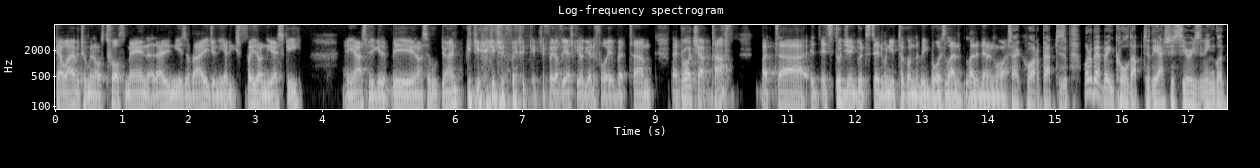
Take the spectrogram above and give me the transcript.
go over to him when I was 12th man at 18 years of age, and he had his feet on the esky. And he asked me to get a beer, and I said, "Well, don't get, you, get your feet get your feet off the esky. I'll get it for you." But um, they brought you up tough, but uh, it, it, stood you in good stead when you took on the big boys later later down in life. So quite a baptism. What about being called up to the Ashes series in England?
